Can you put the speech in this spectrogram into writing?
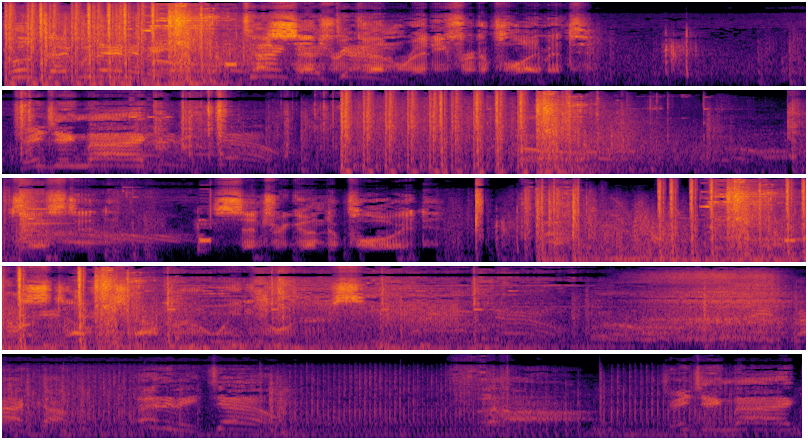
Contact with Tango Sentry gun ready for deployment. Changing mag! Contested. Sentry gun deployed. Stealth chopper awaiting orders. Need backup! Enemy down! Changing mag!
